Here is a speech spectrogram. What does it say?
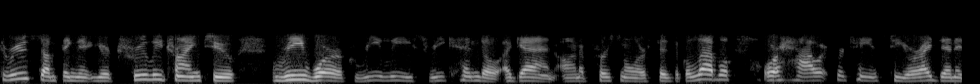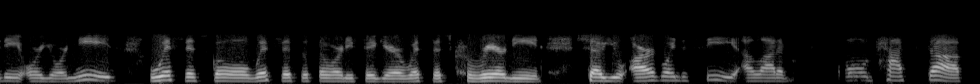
through something that you're truly trying to rework, release, rekindle again on a personal or physical level, or how it pertains to your identity or your needs with this goal, with this authority figure, with this career need. So you are going to see a lot of old past stuff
